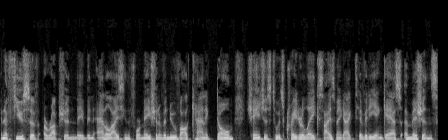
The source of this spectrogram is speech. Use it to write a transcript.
an effusive eruption. They've been analyzing the formation of a new volcanic dome changes to its crater lake seismic activity and gas emissions.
